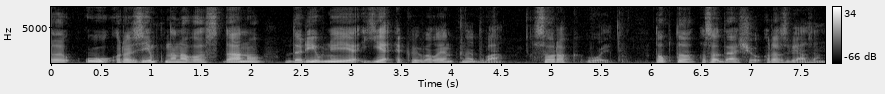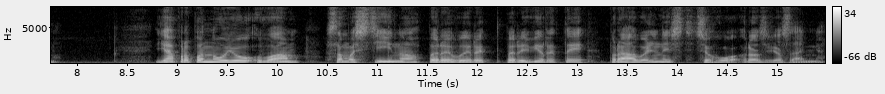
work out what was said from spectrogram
е, у розімкненого стану дорівнює є еквівалентне 2 40 вольт. Тобто задачу розв'язано. Я пропоную вам самостійно перевірити, правильність цього розв'язання.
